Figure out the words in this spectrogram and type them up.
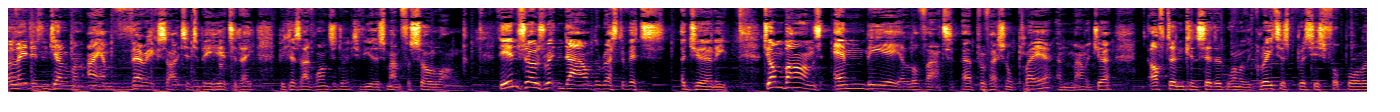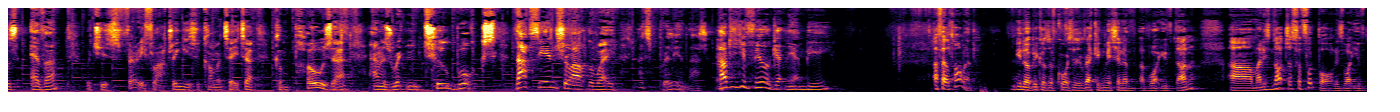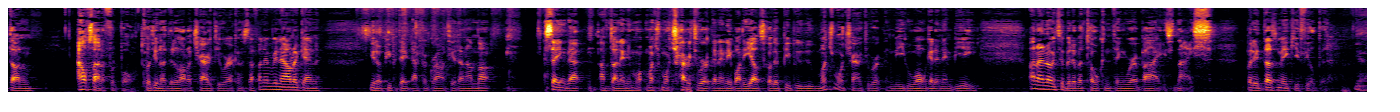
Well, ladies and gentlemen, I am very excited to be here today because I've wanted to interview this man for so long. The intro's written down, the rest of it's a journey. John Barnes, MBE, I love that. A professional player and manager, often considered one of the greatest British footballers ever, which is very flattering. He's a commentator, composer, and has written two books. That's the intro out the way. That's brilliant, that. How did you feel getting the MBE? I felt honoured you know, because of course it's a recognition of, of what you've done. Um, and it's not just for football, it's what you've done outside of football. Because, you know, I did a lot of charity work and stuff. And every now and again, you know, people take that for granted. And I'm not saying that I've done any more, much more charity work than anybody else, because there are people who do much more charity work than me who won't get an MBE. And I know it's a bit of a token thing whereby it's nice, but it does make you feel good. Yeah.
